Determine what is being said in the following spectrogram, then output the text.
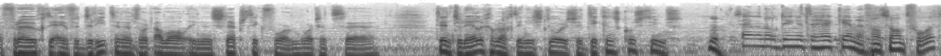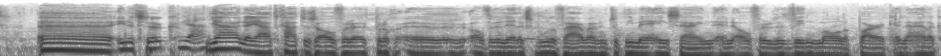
vreugde en verdriet. En het wordt allemaal in een slapstick vorm wordt het... Uh, ten tonele gebracht in historische Dickens kostuums. Ja. Zijn er nog dingen te herkennen van Zandvoort? Uh, in het stuk? Ja. ja, nou ja, het gaat dus over, het uh, over de Lelijkse boulevard... waar we het natuurlijk niet mee eens zijn. En over het windmolenpark. En eigenlijk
